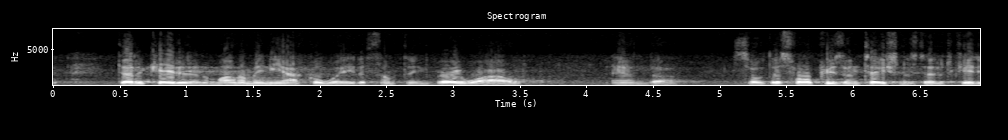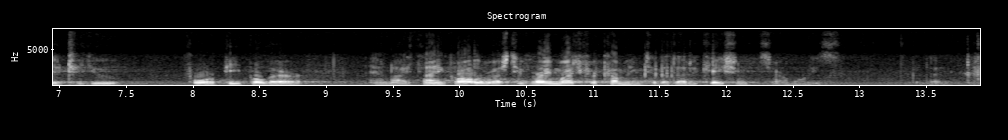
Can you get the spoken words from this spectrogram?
dedicated in a monomaniacal way to something very wild. And uh, so this whole presentation is dedicated to you four people there. And I thank all the rest of you very much for coming to the dedication ceremonies. Good day.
